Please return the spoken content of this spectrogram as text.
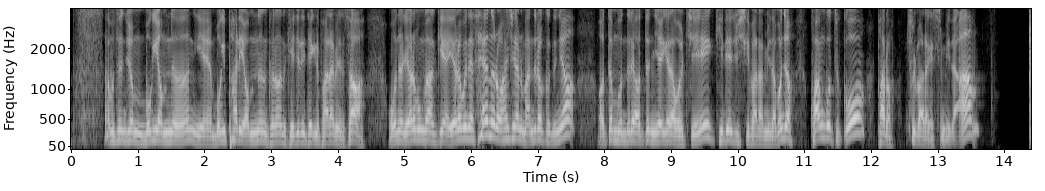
아무튼 좀 모기 없는 예 모기팔이 없는 그런 계절이 되길 바라면서 오늘 여러분과 함께 여러분의 사연으로 한 시간을 만들었거든요. 어떤 분들의 어떤 이야기가 나올지 기대해 주시기 바랍니다. 먼저 광고 듣고 바로 출발하겠습니다.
